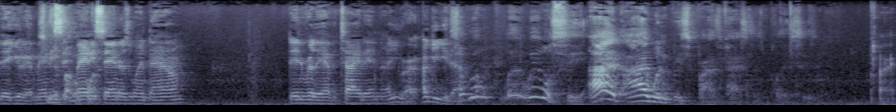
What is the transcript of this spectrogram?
Yeah, you got Manny, Super Manny. Sanders went down. Didn't really have a tight end. No, you right. I'll give you that. So we'll, we'll we will see. I I wouldn't be surprised if Haskins plays this season. All right.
